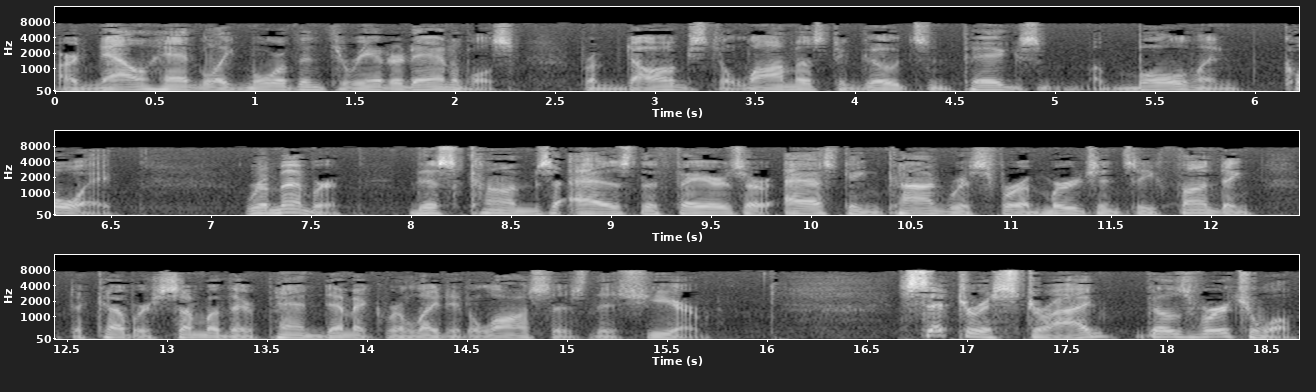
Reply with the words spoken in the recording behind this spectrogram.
are now handling more than 300 animals from dogs to llamas to goats and pigs, a bull and koi. Remember, this comes as the fairs are asking Congress for emergency funding to cover some of their pandemic related losses this year. Citrus Stride goes virtual.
